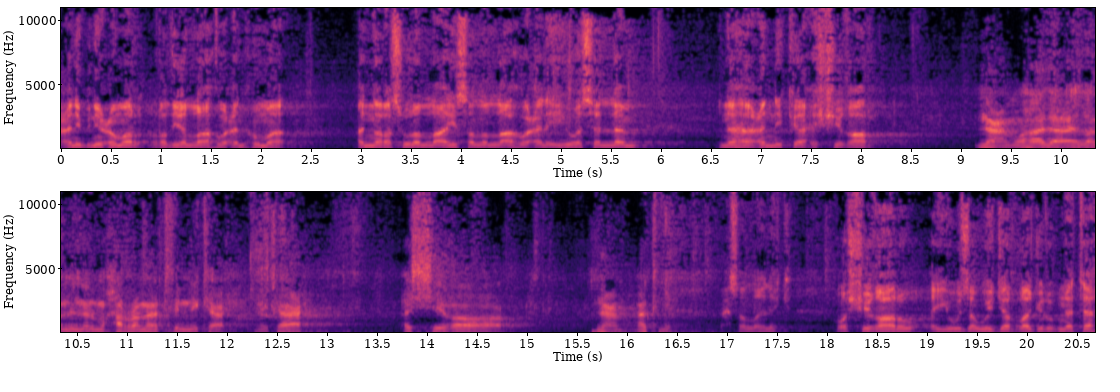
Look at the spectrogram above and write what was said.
عن ابن عمر رضي الله عنهما أن رسول الله صلى الله عليه وسلم نهى عن نكاح الشغار. نعم وهذا أيضا من المحرمات في النكاح نكاح الشغار. نعم أكمل. أحسن الله إليك. والشغار أن يزوج الرجل ابنته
